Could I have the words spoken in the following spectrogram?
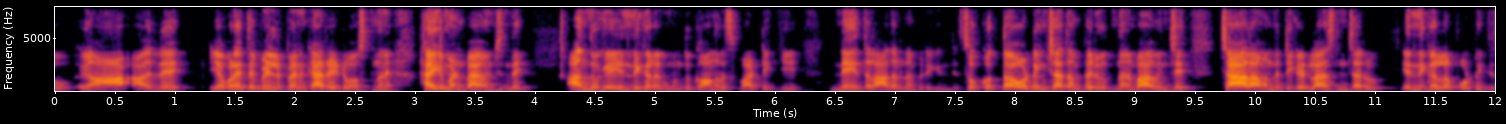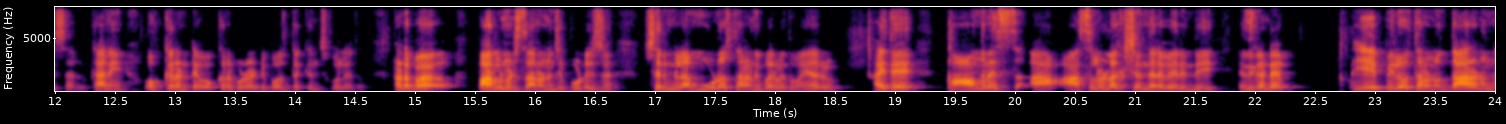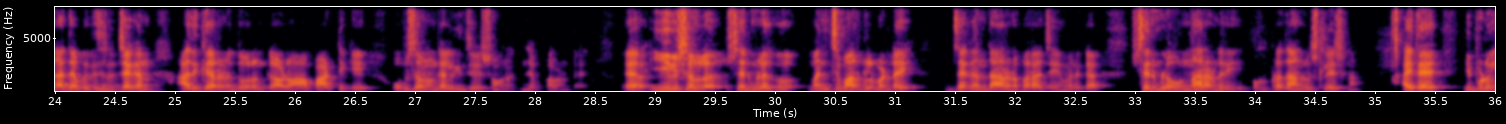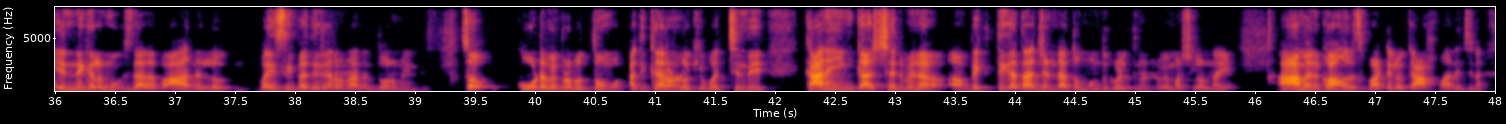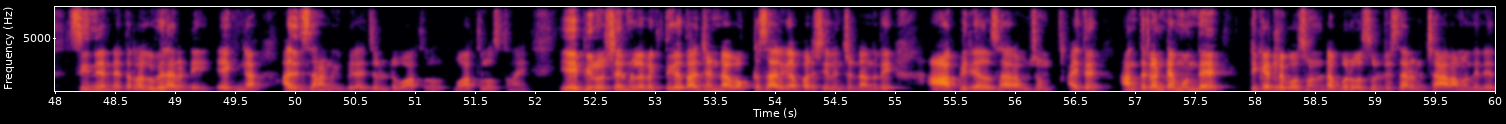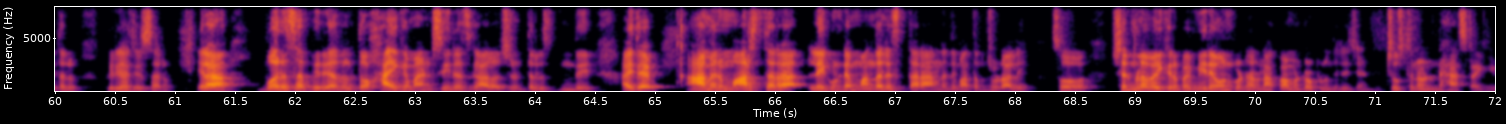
అదే ఎవరైతే వెళ్ళిపోయిన క్యాడర్ ఇటు వస్తుందని హైకమాండ్ భావించింది? అందుకే ఎన్నికలకు ముందు కాంగ్రెస్ పార్టీకి నేతల ఆదరణ పెరిగింది. సో కొత్త ఓటింగ్ శాతం పెరుగుతుందని భావించి చాలా మంది టికెట్లు ఆశించారు ఎన్నికల్లో పోటీ చేశారు. కానీ ఒక్కరంటే ఒక్కరు కూడా డిపాజిట్ దక్కించుకోలేదు. కడప పార్లమెంట్ స్థానం నుంచి పోటీ చేసిన షర్మిల మూడో స్థానానికి పరిమితమయ్యారు. అయితే కాంగ్రెస్ అసలు లక్ష్యం నెరవేరింది. ఎందుకంటే ఏపీలో తనను దారుణంగా దెబ్బతీసిన జగన్ అధికారాన్ని దూరం కావడం ఆ పార్టీకి ఉపశమనం కలిగించే విషయం రకం చెప్పాలంటే. ఈ విషయంలో షర్మిలకు మంచి మార్కులు పడ్డాయి. జగన్ దారుణ పరాజయం వెనుక షర్మిల ఉన్నారన్నది ఒక ప్రధాన విశ్లేషణ. అయితే ఇప్పుడు ఎన్నికలు ముగిసి దాదాపు ఆరు నెలలు అవుతుంది. వైసీపీ అధికారం రానికి దూరమైంది. సో కూటమి ప్రభుత్వం అధికారంలోకి వచ్చింది. కానీ ఇంకా షర్మిల వ్యక్తిగత అజెండాతో ముందుకు వెళ్తున్నట్లు విమర్శలు ఉన్నాయి. ఆమెను కాంగ్రెస్ పార్టీలోకి ఆహ్వానించిన సీనియర్ నేత రఘువీరారెడ్డి ఏకంగా అధిష్టానానికి ఫిర్యాదు వార్తలు వార్తలు వస్తున్నాయి. ఏపీలో షర్మిల వ్యక్తిగత అజెండా ఒక్కసారిగా పరిశీలించండి అన్నది ఆ ఫిర్యాదు సారాంశం. అయితే అంతకంటే ముందే టికెట్ల కోసం డబ్బులు వసూలు చేశారని చాలా మంది నేతలు ఫిర్యాదు చేశారు. ఇలా వరుస ఫిర్యాదులతో హైకమాండ్ సీరియస్గా ఆలోచన తెలుస్తుంది. అయితే ఆమెను మారుస్తారా లేకుంటే మందలిస్తారా అన్నది మాత్రం చూడాలి. సో షర్మిల వైఖరిపై మీరే మీరేమనుకుంటారు నా కామెంట్ రూపంలో తెలియజేయండి. చూస్తూనే ఉండండి. Hash tag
